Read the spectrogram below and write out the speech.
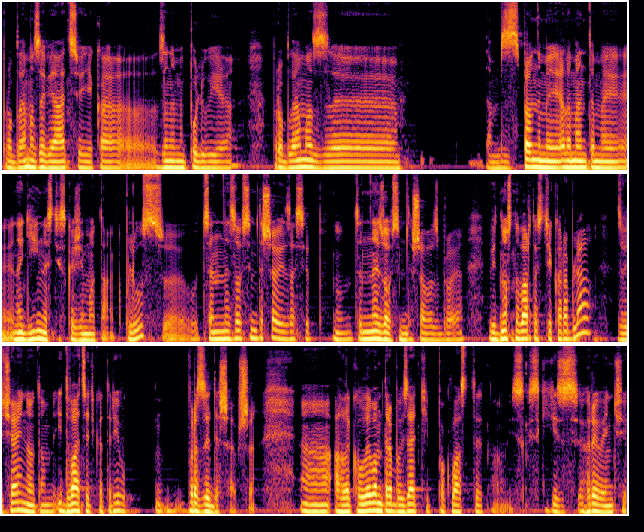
проблема з авіацією, яка е, за ними полює, проблема з, е, там, з певними елементами надійності, скажімо так. Плюс е, це не зовсім дешевий засіб, ну, це не зовсім дешева зброя. Відносно вартості корабля, звичайно, там і 20 катерів в рази дешевше. Але коли вам треба взяти і покласти там, скількись гривень, чи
